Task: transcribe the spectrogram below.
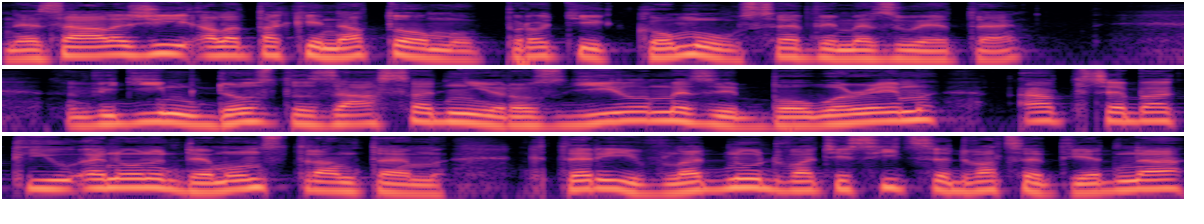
Nezáleží ale taky na tom, proti komu se vymezujete – vidím dost zásadní rozdíl mezi Bowerym a třeba QAnon demonstrantem, který v lednu 2021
